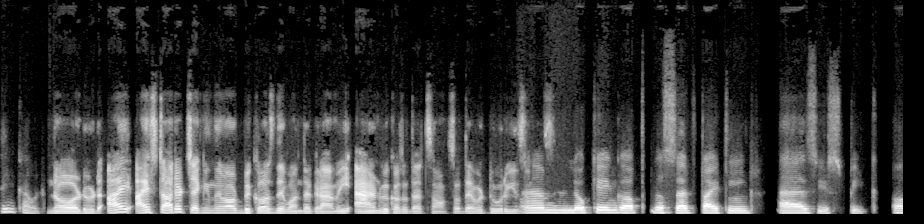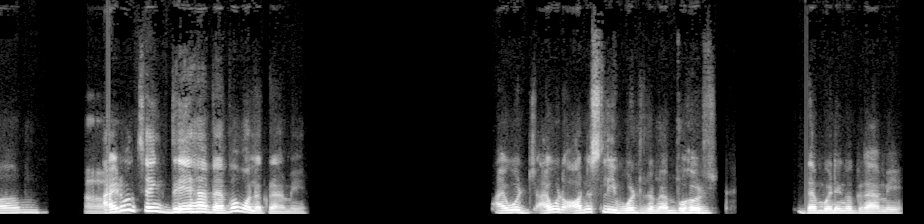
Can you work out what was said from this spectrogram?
think I would. No, dude, I I started checking them out because they won the Grammy and because of that song. So there were two reasons. I'm looking up the self-titled as you speak. Um, I Um, don't think they have ever won a Grammy. I would I would honestly would remember them winning a Grammy.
